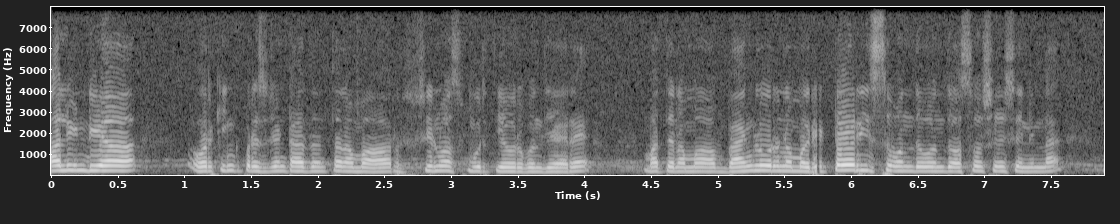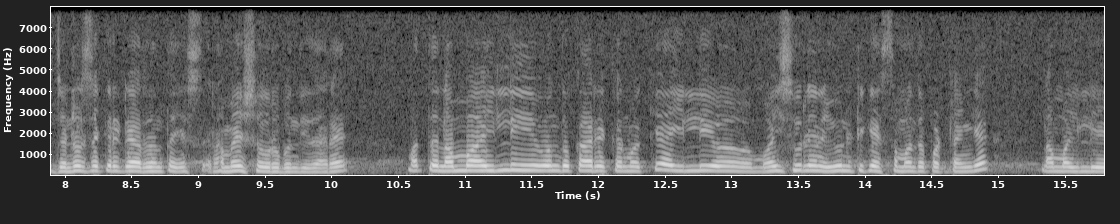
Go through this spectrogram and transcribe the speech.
ಆಲ್ ಇಂಡಿಯಾ ವರ್ಕಿಂಗ್ ಪ್ರೆಸಿಡೆಂಟ್ ಆದಂಥ ನಮ್ಮ ಶ್ರೀನಿವಾಸ ಮೂರ್ತಿ ಅವರು ಬಂದಿದ್ದಾರೆ. ಮತ್ತು ನಮ್ಮ ಬ್ಯಾಂಗ್ಳೂರು ನಮ್ಮ ರಿಟೈರೀಸ್ ಒಂದು ಒಂದು ಅಸೋಸಿಯೇಷನಿನ ಜನರಲ್ ಸೆಕ್ರೆಟರಿ ಆದಂಥ ಎಸ್ ರಮೇಶ್ ಅವರು ಬಂದಿದ್ದಾರೆ. ಮತ್ತು ನಮ್ಮ ಇಲ್ಲಿ ಒಂದು ಕಾರ್ಯಕ್ರಮಕ್ಕೆ ಇಲ್ಲಿ ಮೈಸೂರಿನ ಯೂನಿಟ್ಗೆ ಸಂಬಂಧಪಟ್ಟಂಗೆ ನಮ್ಮ ಇಲ್ಲಿ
